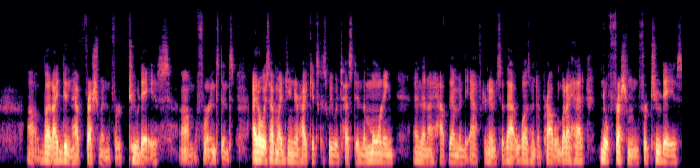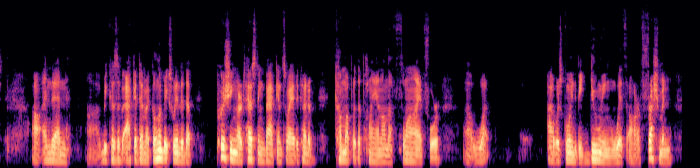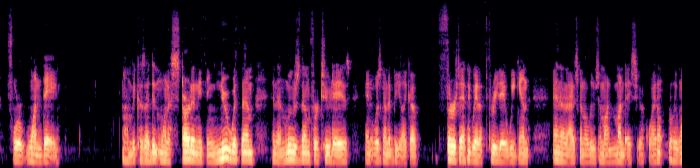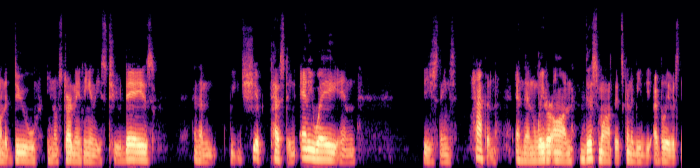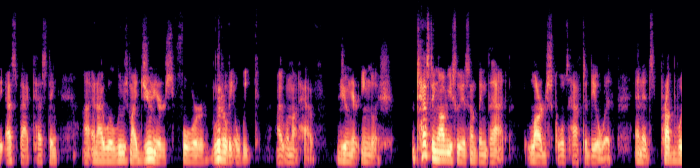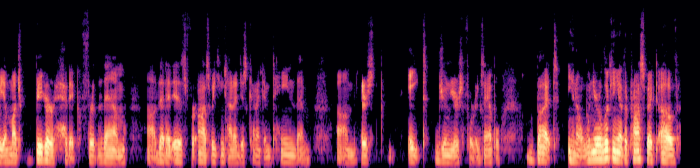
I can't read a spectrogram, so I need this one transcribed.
uh, but I didn't have freshmen for two days. Um, for instance, I'd always have my junior high kids because we would test in the morning and then I have them in the afternoon. So that wasn't a problem. But I had no freshmen for two days. Uh, and then uh, because of academic Olympics, we ended up pushing our testing back. And so I had to kind of come up with a plan on the fly for uh, what I was going to be doing with our freshmen for one day. Um, because I didn't want to start anything new with them and then lose them for two days. And it was going to be like a Thursday. I think we had a three day weekend and then I was going to lose him on Monday. So you're like, well, I don't really want to do, you know, start anything in these two days. And then we shift testing anyway, and these things happen. And then later on this month, it's going to be the, I believe it's the SBAC testing, uh, and I will lose my juniors for literally a week. I will not have junior English. Testing obviously is something that large schools have to deal with and it's probably a much bigger headache for them uh, than it is for us. We can kind of just kind of contain them. Um, there's eight juniors, for example, but you know when you're looking at the prospect of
